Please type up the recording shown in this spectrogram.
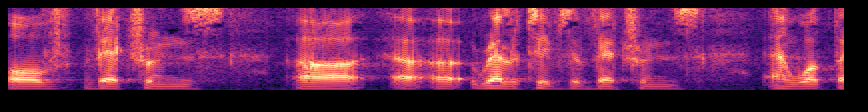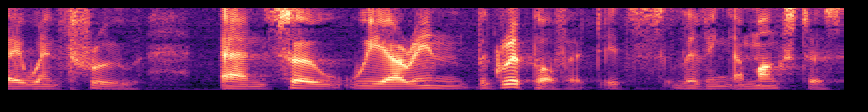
of veterans, uh, uh, uh, relatives of veterans, and what they went through. And so we are in the grip of it. It's living amongst us.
